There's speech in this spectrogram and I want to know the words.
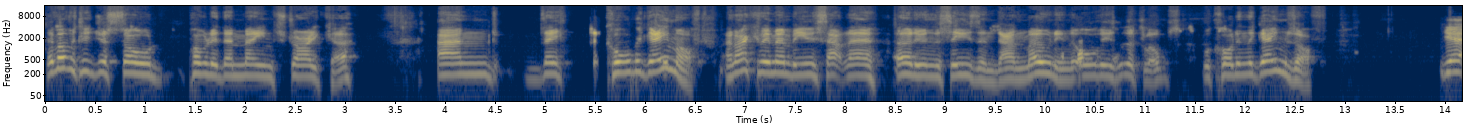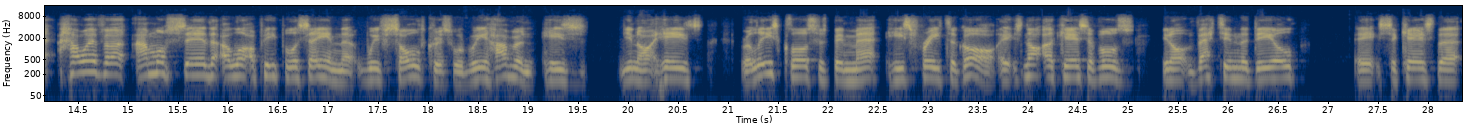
they've obviously just sold probably their main striker, and they call the game off. And I can remember you sat there earlier in the season, Dan, moaning that all these other clubs were calling the games off. Yeah, however, I must say that a lot of people are saying that we've sold Chris Wood. We haven't. He's, you know, his release clause has been met. He's free to go. It's not a case of us, you know, vetting the deal. It's a case that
